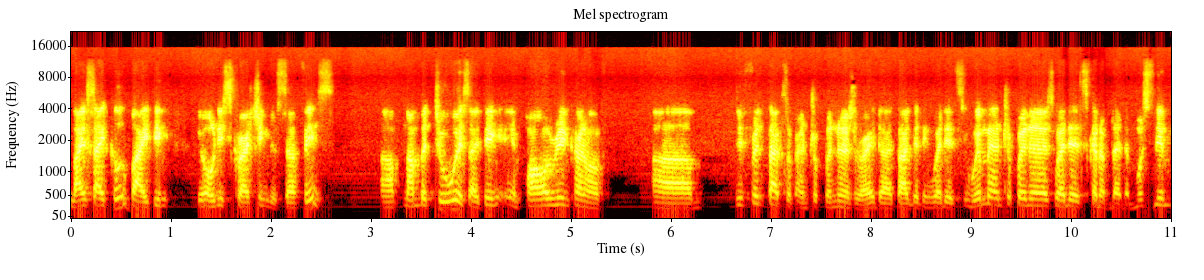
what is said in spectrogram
life cycle, but I think we're only scratching the surface. Uh, number two is I think empowering kind of um, different types of entrepreneurs, right? That are targeting whether it's women entrepreneurs, whether it's kind of like the Muslim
